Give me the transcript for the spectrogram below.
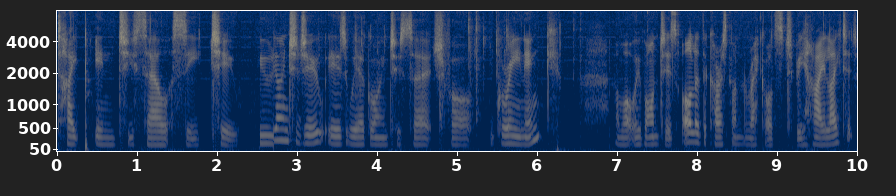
type into cell C2. What we're going to do is we are going to search for green ink and what we want is all of the corresponding records to be highlighted.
